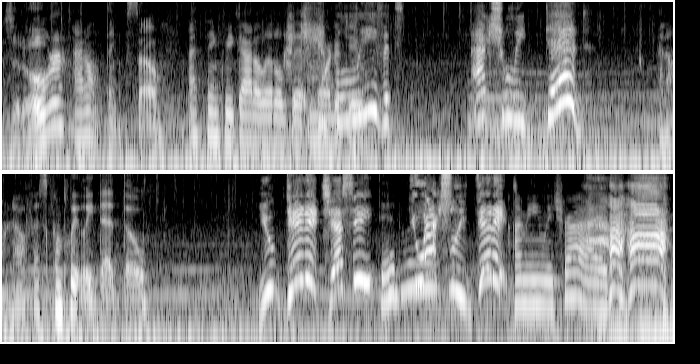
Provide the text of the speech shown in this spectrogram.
Is it over? I don't think so. I think we got a little bit more to do. I believe it's actually dead. I don't know if it's completely dead though. You did it, Jesse! Did we? You actually did it! I mean, we tried. Ha ha!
